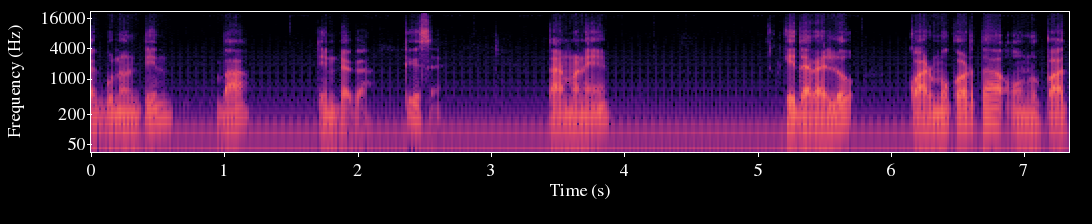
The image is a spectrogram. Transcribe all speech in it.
এক গুণন তিন বা তিন টাকা, ঠিক আছে? তার মানে কি দাঁড়াইলো? কর্মকর্তা, অনুপাত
